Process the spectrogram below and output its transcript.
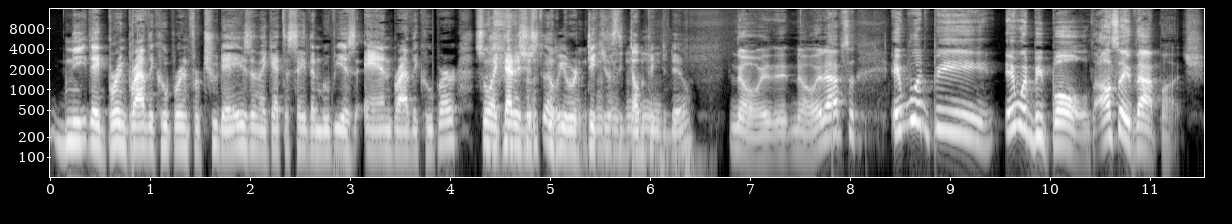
need they bring Bradley Cooper in for two days and they get to say the movie is and Bradley Cooper. So like that is just a ridiculously dumb thing to do. No, it, it no, it absolutely it would be it would be bold. I'll say that much.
